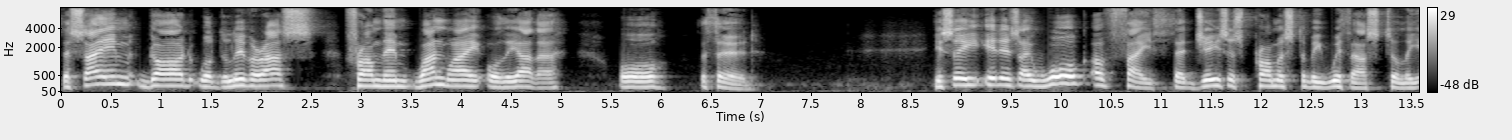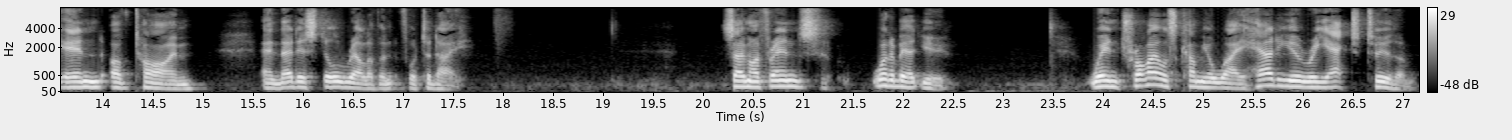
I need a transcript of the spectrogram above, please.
The same God will deliver us from them one way or the other or the third. You see, it is a walk of faith that Jesus promised to be with us till the end of time and that is still relevant for today. So, my friends, what about you? When trials come your way, how do you react to them?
